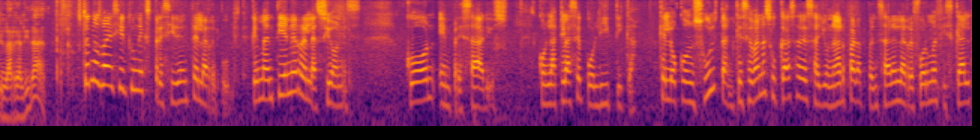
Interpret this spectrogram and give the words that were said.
en la realidad. Usted nos va a decir que un expresidente de la República, que mantiene relaciones con empresarios, con la clase política, que lo consultan, que se van a su casa a desayunar para pensar en la reforma fiscal,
